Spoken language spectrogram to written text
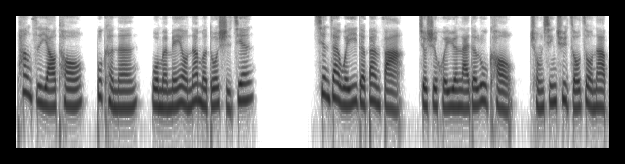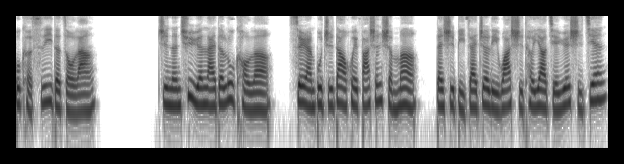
胖子摇头，不可能，我们没有那么多时间。现在唯一的办法就是回原来的路口，重新去走走那不可思议的走廊。只能去原来的路口了。虽然不知道会发生什么，但是比在这里挖石头要节约时间。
